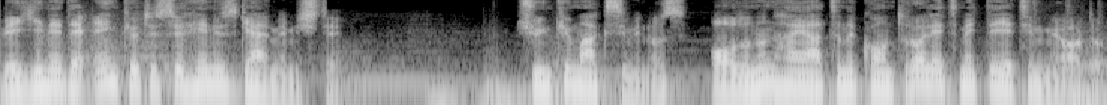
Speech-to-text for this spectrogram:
Ve yine de en kötüsü henüz gelmemişti. Çünkü Maximinus, oğlunun hayatını kontrol etmekte yetinmiyordu.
